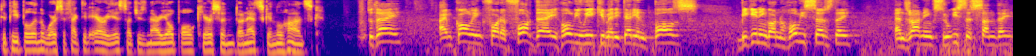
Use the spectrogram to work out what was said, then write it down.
to people in the worst affected areas such as Mariupol, Kherson, Donetsk, and Luhansk. Today, I'm calling for a four-day Holy Week humanitarian pause beginning on Holy Thursday and running through Easter Sunday,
